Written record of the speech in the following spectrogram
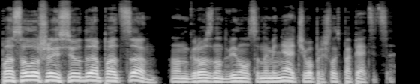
«Послушай сюда, пацан!» Он грозно двинулся на меня, от чего пришлось попятиться.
